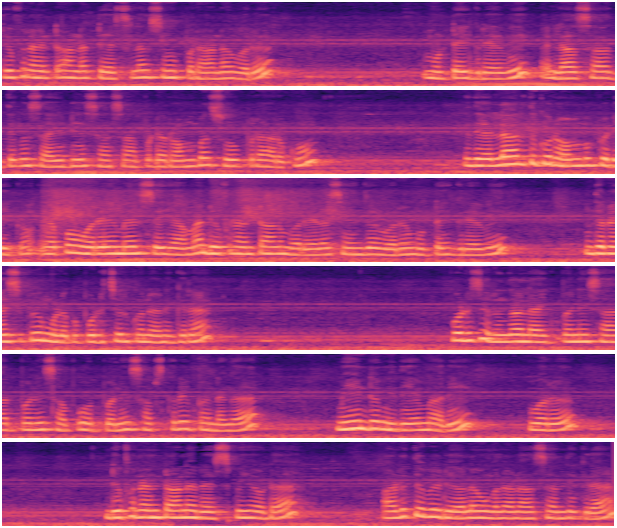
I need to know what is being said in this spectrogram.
டிஃப்ரெண்ட்டான டேஸ்ட்டில் சூப்பரான ஒரு முட்டை கிரேவி எல்லா சாதத்துக்கும் சைடிஷாக சாப்பிட ரொம்ப சூப்பராக இருக்கும். இது எல்லாத்துக்கும் ரொம்ப பிடிக்கும். எப்போ ஒரே மாரி செய்யாமல் டிஃப்ரெண்ட்டான முறையில் செஞ்ச ஒரு முட்டை கிரேவி இந்த ரெசிபி உங்களுக்கு பிடிச்சிருக்குன்னு நினைக்கிறேன். பிடிச்சிருந்தால் லைக் பண்ணி ஷேர் பண்ணி சப்போர்ட் பண்ணி சப்ஸ்கிரைப் பண்ணுங்கள் மீண்டும் இதே மாதிரி ஒரு டிஃப்ரெண்ட்டான ரெசிபியோட அடுத்த வீடியோவில் உங்களை நான் சந்திக்கிறேன்.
